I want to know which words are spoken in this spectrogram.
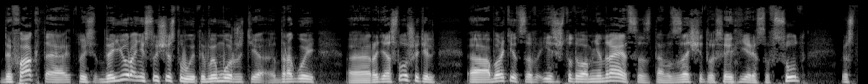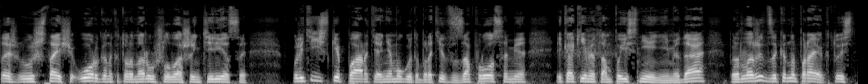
Де-факто, то есть де юра не существует, и вы можете, дорогой э, радиослушатель, э, обратиться, если что-то вам не нравится, там, за защиту своих ересов в суд, вышестоящий, орган, который нарушил ваши интересы, в политические партии они могут обратиться с запросами и какими там пояснениями, да, предложить законопроект, то есть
